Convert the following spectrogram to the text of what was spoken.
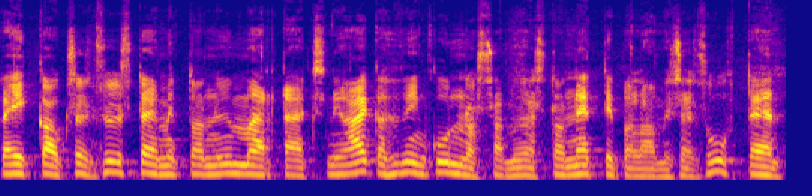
veikkauksen systeemit on ymmärtääkseni aika hyvin kunnossa myös tuon nettipelaamisen suhteen.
